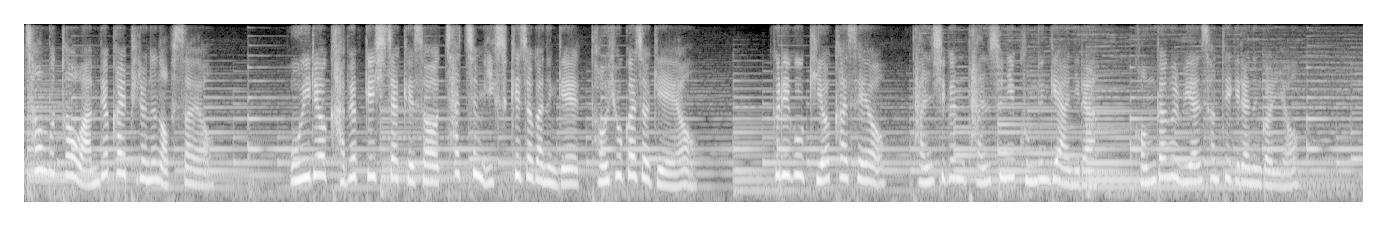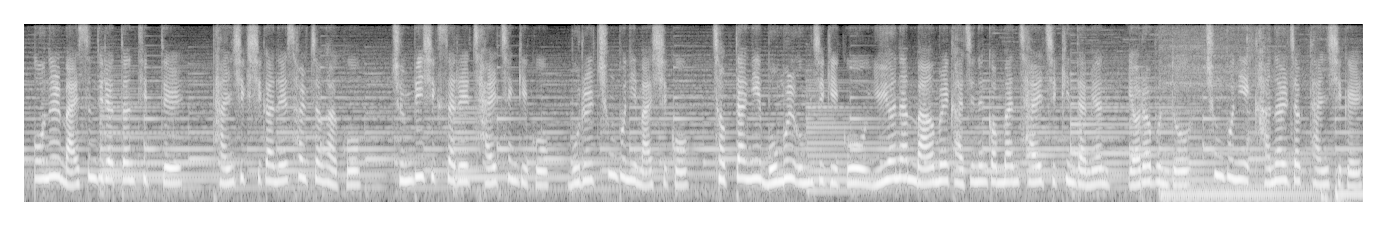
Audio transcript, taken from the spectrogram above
처음부터 완벽할 필요는 없어요. 오히려 가볍게 시작해서 차츰 익숙해져 가는 게 더 효과적이에요. 그리고 기억하세요. 단식은 단순히 굶는 게 아니라 건강을 위한 선택이라는 걸요. 오늘 말씀드렸던 팁들, 단식 시간을 설정하고 준비 식사를 잘 챙기고 물을 충분히 마시고 적당히 몸을 움직이고 유연한 마음을 가지는 것만 잘 지킨다면 여러분도 충분히 간헐적 단식을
